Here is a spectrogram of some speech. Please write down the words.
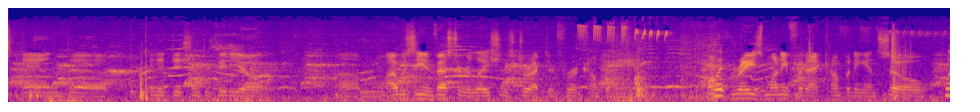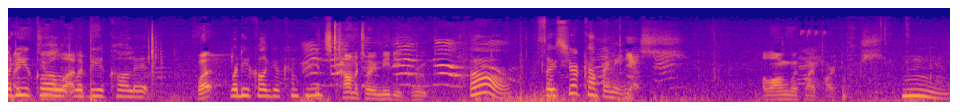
and uh, in addition to video, I was the investor relations director for a company. Helped raise money for that company, and so what do you a call lot what of- do you call it? what? What do you call your company? It's Kamatoy Media Group. Oh, so it's your company. Yes. Along with my partners. Hmm.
